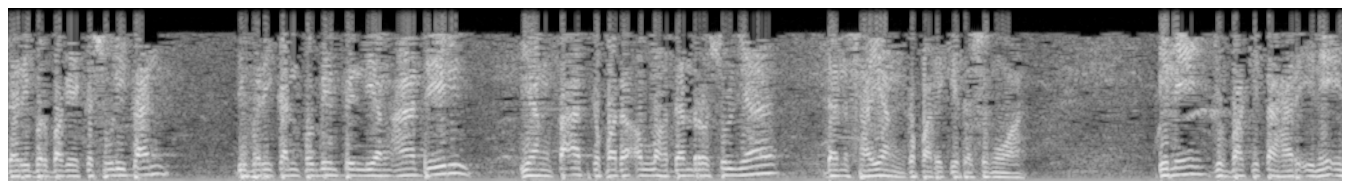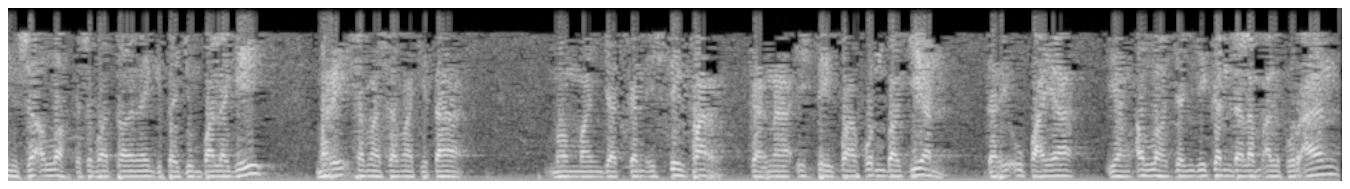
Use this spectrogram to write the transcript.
dari berbagai kesulitan, diberikan pemimpin yang adil, yang taat kepada Allah dan Rasulnya dan sayang kepada kita semua. Ini jumpa kita hari ini insya Allah kesempatan yang kita jumpa lagi. Mari sama-sama kita memanjatkan istighfar karena istighfar pun bagian dari upaya yang Allah janjikan dalam Al-Quran.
